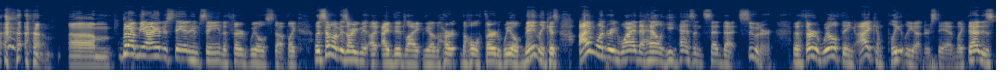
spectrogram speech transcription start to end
um But I mean, I understand him saying the third wheel stuff. Like, some of his argument, I, I did like, you know, the hurt, the whole third wheel mainly because I'm wondering why the hell he hasn't said that sooner. The third wheel thing, I completely understand. Like that is,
